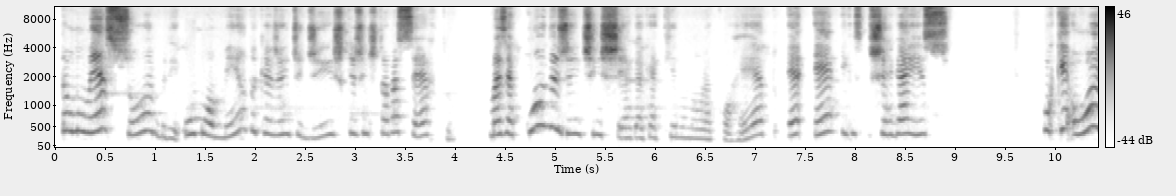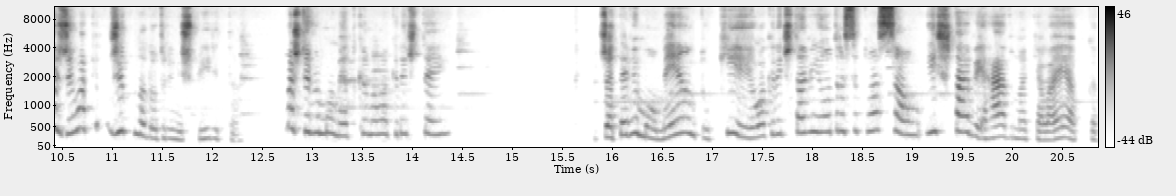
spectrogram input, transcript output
Então não é sobre o momento que a gente diz que a gente estava certo, mas é quando a gente enxerga que aquilo não é correto, é, é enxergar isso. Porque hoje eu acredito na doutrina espírita, mas teve um momento que eu não acreditei. Já teve um momento que eu acreditava em outra situação. E estava errado naquela época?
